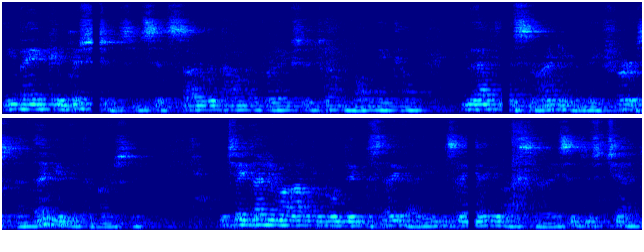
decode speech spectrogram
He made conditions. He said, Sarvadhana Parikshatam Mamekam. You have to surrender to me first, and then you get the mercy. But Chaitanya Mahaprabhu didn't say that. He didn't say anything like that. He said, just chant,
